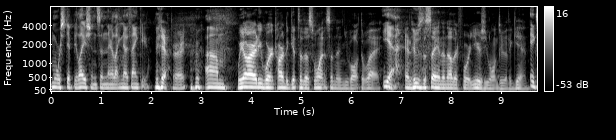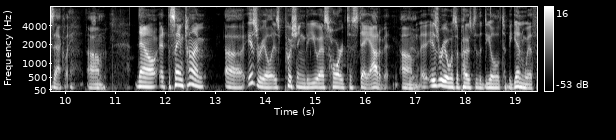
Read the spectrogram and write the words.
more stipulations, and they're like, "No, thank you." Yeah, right. Um, we already worked hard to get to this once and then you walked away. yeah, And who's to say in another four years you won't do it again? exactly. Um, now, at the same time, uh, Israel is pushing the U.S. hard to stay out of it. Um, Israel was opposed to the deal to begin with.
